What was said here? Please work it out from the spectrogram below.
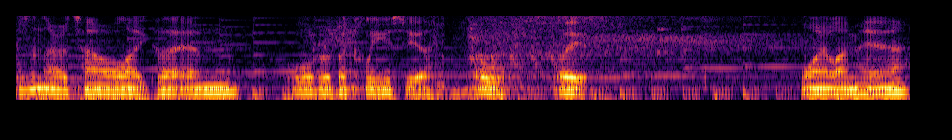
Isn't there a tower like that in Order of Ecclesia? Oh, wait. While I'm here.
